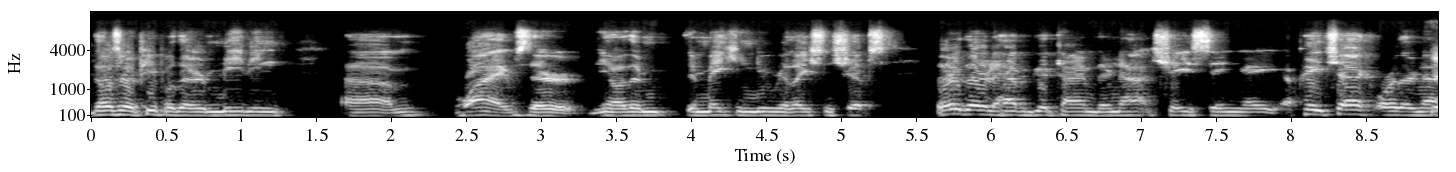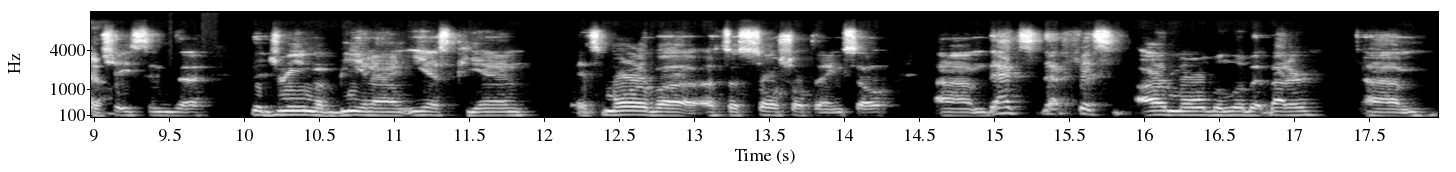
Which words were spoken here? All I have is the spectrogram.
those are the people that are meeting um, wives. They're you know they're they're making new relationships. They're there to have a good time. They're not chasing a, a paycheck or they're not yeah. chasing the the dream of being on ESPN. It's more of a it's a social thing. So um, that's that fits our mold a little bit better. Um,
